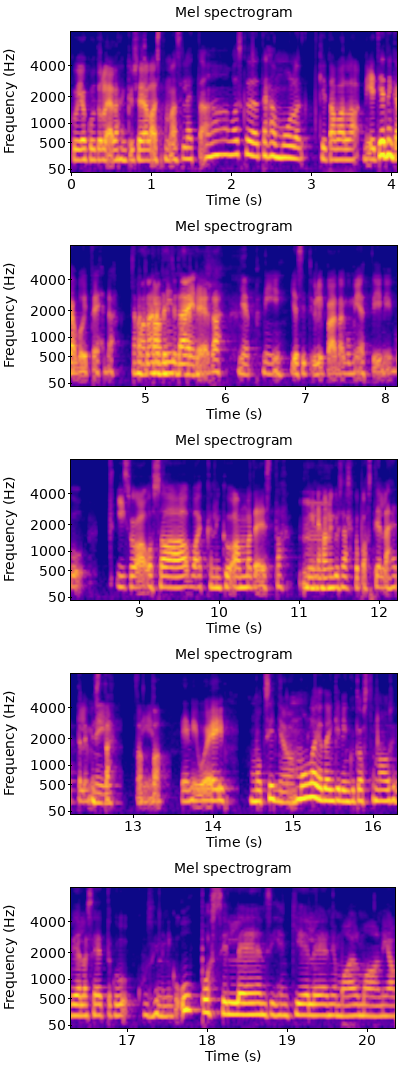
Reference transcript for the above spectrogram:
kun joku tulee vähän kyseenalaistamaan silleen, että voisiko tätä tehdä muullekin tavalla, niin ei tietenkään voi tehdä. Tämä on aina tehty niin tärkeää. Jep. Niin, ja sitten ylipäätään kun miettii niinku isoa osaa vaikka nykyammateista, mm. niin ne on niinku sähköpostien lähettelemistä. Niin, totta. Niin, anyway. Mutta sitten mulla jotenkin niinku tuosta nousi vielä se, että kun, kun sinne niinku upposi silleen siihen kieleen ja maailmaan ja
